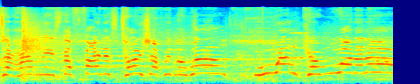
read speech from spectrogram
to Hamleys, the finest toy shop in the world. Welcome, one and all.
